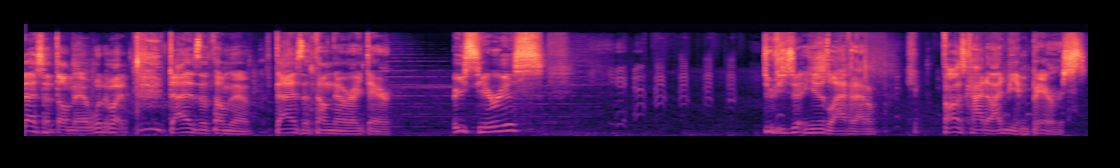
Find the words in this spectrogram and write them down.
That's a thumbnail. What am I? That is a thumbnail. That is a thumbnail right there. Are you serious? Dude, he's, he's just laughing at him. If I was Kaido, I'd be embarrassed.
